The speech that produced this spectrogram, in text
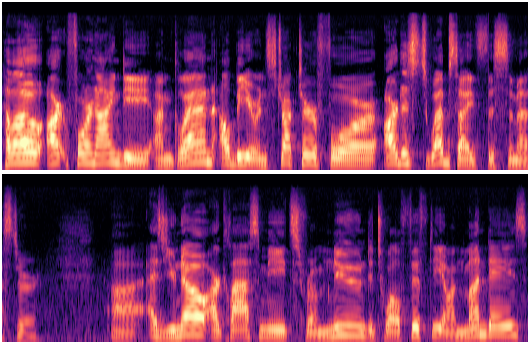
Hello, Art 490. I'm Glenn. I'll be your instructor for artists' websites this semester. Uh, as you know, our class meets from noon to 12.50 on Mondays.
